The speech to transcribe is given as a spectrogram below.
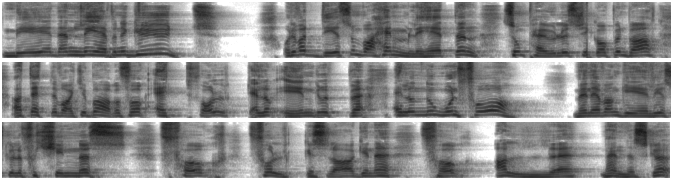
med den levende Gud. Og Det var det som var hemmeligheten som Paulus fikk åpenbart. At dette var ikke bare for ett folk eller én gruppe eller noen få. Men evangeliet skulle forkynnes for folkeslagene, for alle mennesker.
